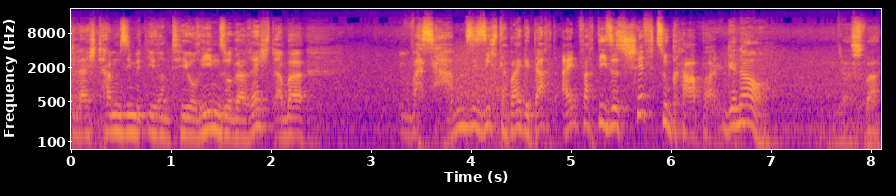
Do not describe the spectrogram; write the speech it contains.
vielleicht haben Sie mit Ihren Theorien sogar recht, aber was haben Sie sich dabei gedacht, einfach dieses Schiff zu kapern? Genau. Das war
